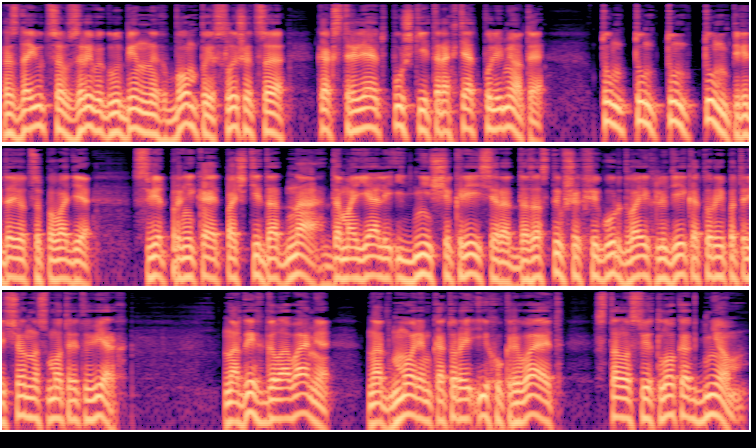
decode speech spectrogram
раздаются взрывы глубинных бомб и слышится, как стреляют пушки и тарахтят пулеметы. Тум-тум-тум-тум передается по воде. Свет проникает почти до дна, до маяли и днища крейсера, до застывших фигур двоих людей, которые потрясенно смотрят вверх. Над их головами, над морем, которое их укрывает, стало светло, как днем.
